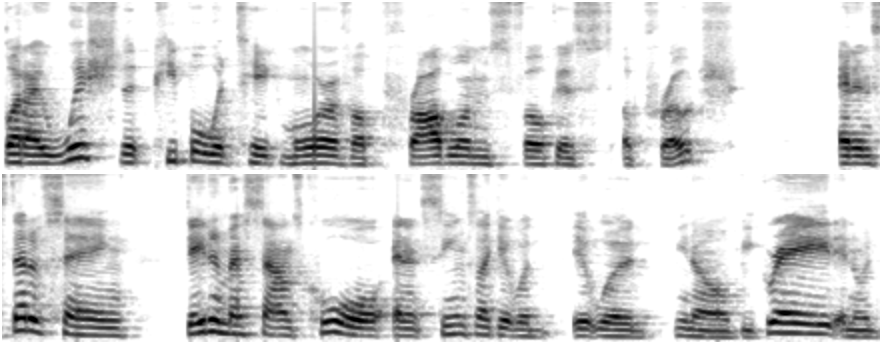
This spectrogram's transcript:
but I wish that people would take more of a problems focused approach. And instead of saying, data mesh sounds cool and it seems like it would it would you know be great and it would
